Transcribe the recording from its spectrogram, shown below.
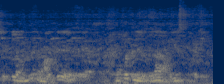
செக்கில் வந்து நமக்கு முப்பத்தஞ்சு ரூபா தான் யூஸ் கிடைக்கும்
